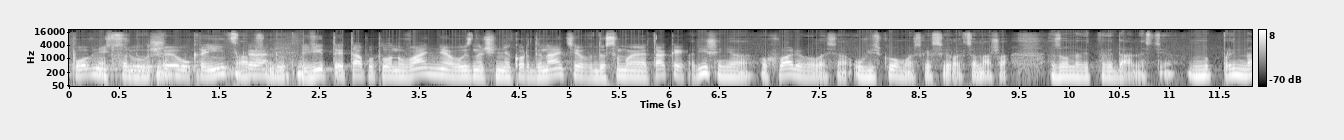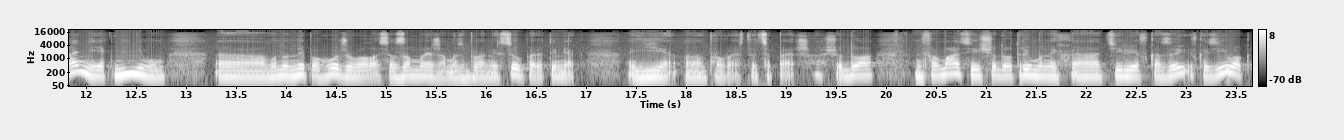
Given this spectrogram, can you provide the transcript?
повністю Абсолютно. лише українська Абсолютно. від етапу планування, визначення координатів до самої атаки. Рішення ухвалювалося у військово-морських силах. Це наша зона відповідальності. Ну, принаймні, як мінімум, е, воно не погоджувалося за межами збройних сил перед тим, як її е, провести. Це перше. Щодо інформації щодо отриманих е, цілі вказівок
